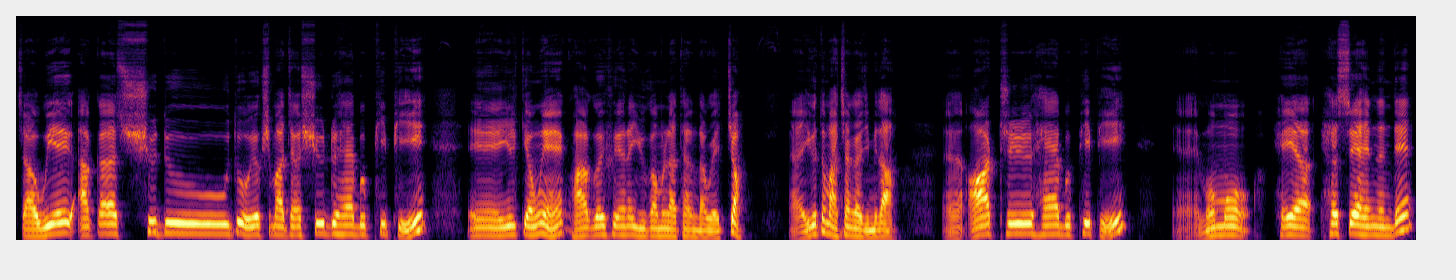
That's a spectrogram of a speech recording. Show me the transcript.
자, 위에 아까 should도 역시 마찬가지 should have pp 일 경우에 과거의 후회나 유감을 나타낸다고 했죠. 아, 이것도 마찬가지입니다. 에, ought to have pp 에, 뭐뭐 해야 했어야 했는데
